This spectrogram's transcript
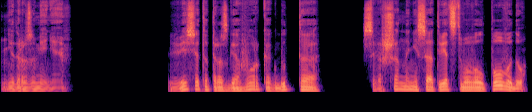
недоразумение». Весь этот разговор как будто совершенно не соответствовал поводу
